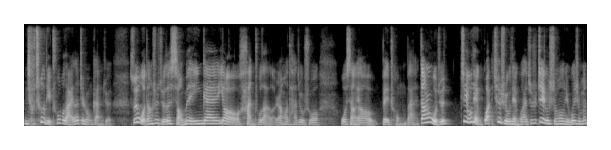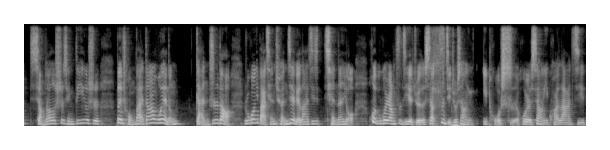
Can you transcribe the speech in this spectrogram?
你就彻底出不来的这种感觉。所以我当时觉得小妹应该要喊出来了，然后他就说：“我想要被崇拜。”当然，我觉得这有点怪，确实有点怪。就是这个时候你为什么想到的事情，第一个是被崇拜。当然，我也能感知到，如果你把钱全借给垃圾前男友，会不会让自己也觉得像自己就像一坨屎，或者像一块垃圾，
